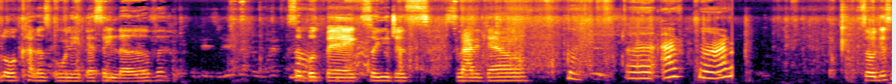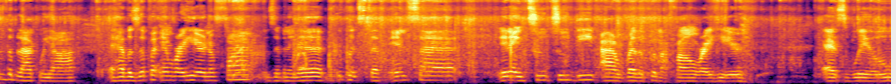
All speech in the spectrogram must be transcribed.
little colors on it that say love. It's a book bag, so you just slide it down. Uh, I've, Mom, so this is the black one, y'all. It have a zipper in right here in the front. Zipping it up. You can put stuff inside. It ain't too, too deep. I'd rather put my phone right here as well.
